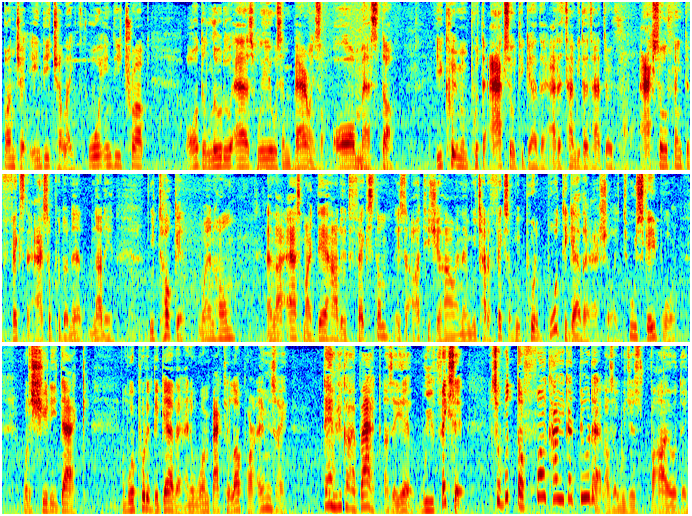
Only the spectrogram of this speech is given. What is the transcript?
bunch of Indy truck, like four Indy truck, all the little ass wheels and bearings all messed up. You couldn't even put the axle together. At the time, you didn't have the axle thing to fix the axle, put the nut in. We took it, went home, and I asked my dad how to fix them. He said, I'll teach you how. And then we tried to fix them. We put a board together, actually, two skateboard with a shitty deck. And we put it together, and it went back to the Love Park. And Everyone's like, damn, you got it back. I said, yeah, we fix it. He said, what the fuck? How you got to do that? I was like, we just file the,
